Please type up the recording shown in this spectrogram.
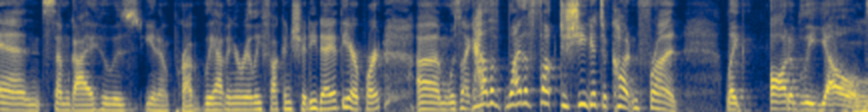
and some guy who was, you know, probably having a really fucking shitty day at the airport, um, was like, "How the why the fuck does she get to cut in front?" Like audibly yelled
